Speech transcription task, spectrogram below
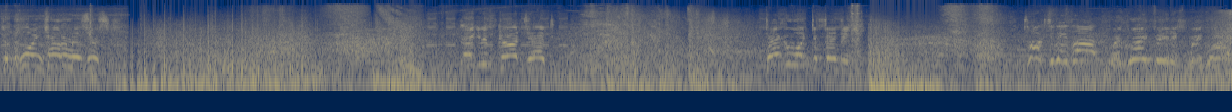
Deploying countermeasures! Negative contact! Dagger one defending. Talk to me, Bob! Break right, Phoenix! Break right!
